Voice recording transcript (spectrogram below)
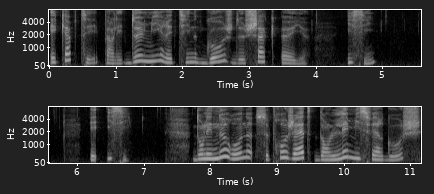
est capté par les demi-rétines gauche de chaque œil, ici et ici, dont les neurones se projettent dans l'hémisphère gauche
